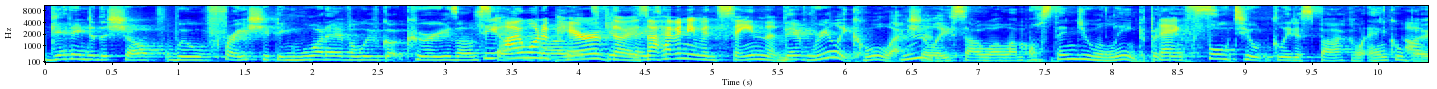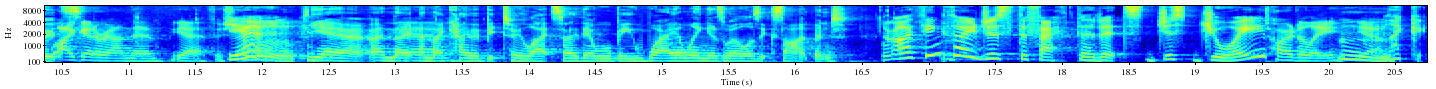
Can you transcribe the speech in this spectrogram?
get into the shop we'll free shipping whatever we've got couriers on See, I want a pair Let's of those. these- I haven't even seen them. they're really cool actually so I'll, um, I'll send you a link but Thanks. they're full tilt glitter sparkle ankle Oh, boots I get around them. Yeah, for sure. yeah. yeah, and they and they came a bit too late, so there will be wailing as well as excitement. I think, though, just the fact that it's just joy. Totally. Yeah. Mm. Like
